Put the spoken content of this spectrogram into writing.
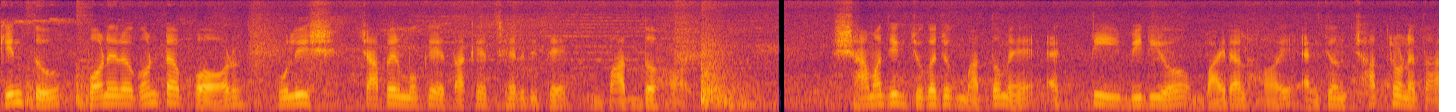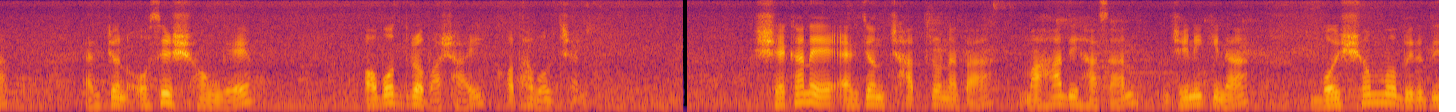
কিন্তু পনেরো ঘণ্টা পর পুলিশ চাপের মুখে তাকে ছেড়ে দিতে বাধ্য হয়। সামাজিক যোগাযোগ মাধ্যমে একটি ভিডিও ভাইরাল হয় একজন ছাত্রনেতা একজন ওসির সঙ্গে অভদ্র ভাষায় কথা বলছেন। সেখানে একজন ছাত্রনেতা, মাহাদি হাসান, যিনি কিনা বৈষম্য বিরোধী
